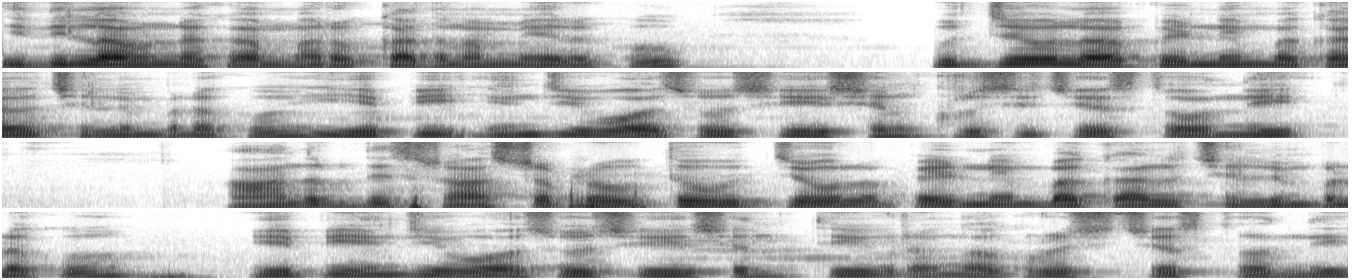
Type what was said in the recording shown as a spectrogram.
ఇదిలా ఉండక మరో కథనం మేరకు ఉద్యోగుల పెండింగ్ బకాయిల చెల్లింపునకు ఏపీ ఎన్జిఓ అసోసియేషన్ కృషి చేస్తోంది. ఆంధ్రప్రదేశ్ రాష్ట్ర ప్రభుత్వ ఉద్యోగుల పెండింగ్ బకాయిల చెల్లింపులకు ఏపీ ఎన్జిఓ అసోసియేషన్ తీవ్రంగా కృషి చేస్తోంది.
